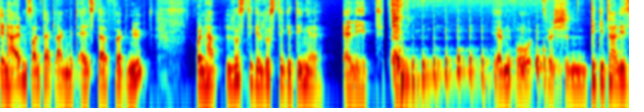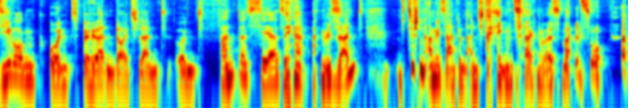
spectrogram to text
den halben Sonntag lang mit Elster vergnügt und habe lustige, lustige Dinge erlebt. Irgendwo zwischen Digitalisierung und Behördendeutschland und fand das sehr, sehr amüsant. Zwischen amüsant und anstrengend, sagen wir es mal so.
